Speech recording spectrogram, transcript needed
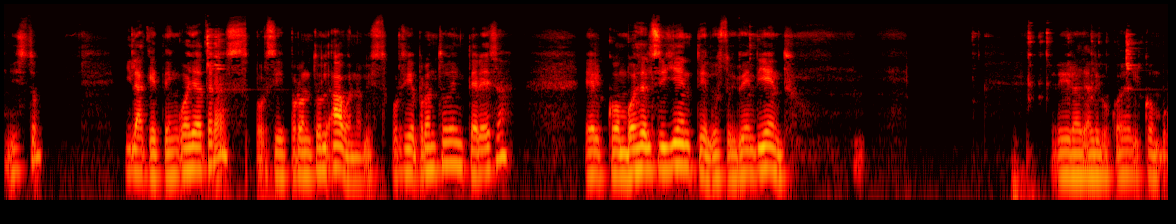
¿Listo? Y la que tengo allá atrás, por si de pronto, ah bueno, listo, por si de pronto le interesa, el combo es el siguiente, lo estoy vendiendo. Mira, ya le digo cuál es el combo.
